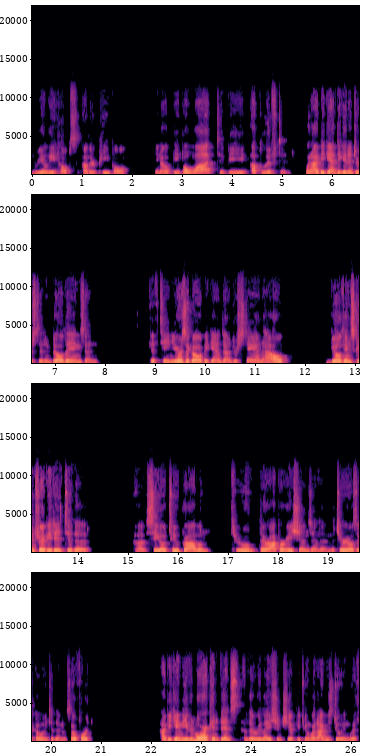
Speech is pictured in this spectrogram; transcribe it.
really helps other people you know, people want to be uplifted. When I began to get interested in buildings and 15 years ago began to understand how buildings contributed to the uh, CO2 problem through their operations and the materials that go into them and so forth, I became even more convinced of the relationship between what I was doing with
